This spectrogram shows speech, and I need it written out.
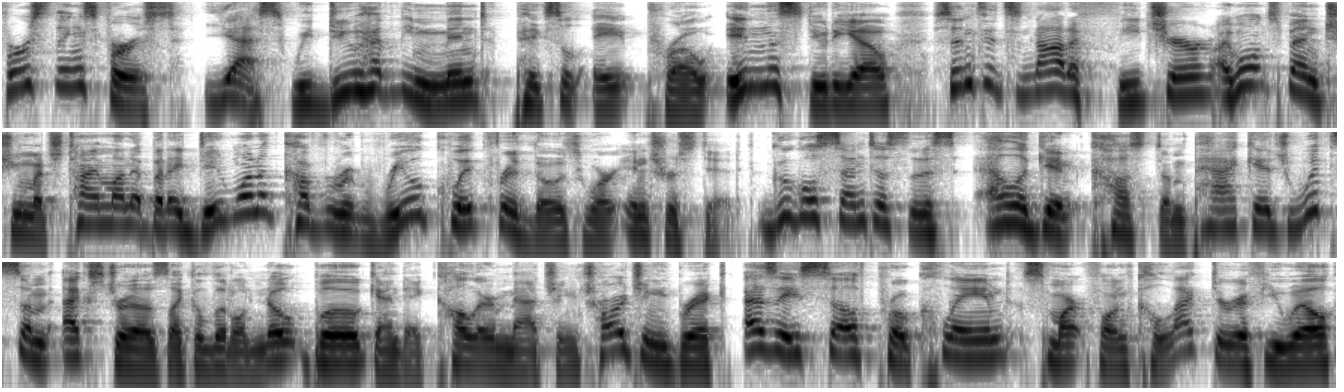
First things first, yes, we do have the Mint Pixel 8 Pro in the studio. Since it's not a feature, I won't spend too much time on it, but I did want to cover it real quick for those who are interested. Google sent us this elegant custom package with some extras like a little notebook and a color matching charging brick. As a self-proclaimed smartphone collector, if you will,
